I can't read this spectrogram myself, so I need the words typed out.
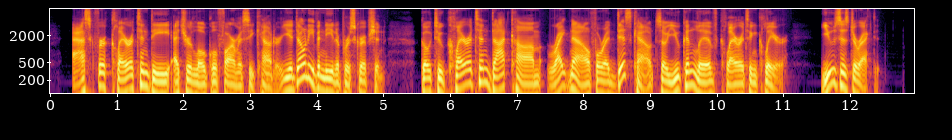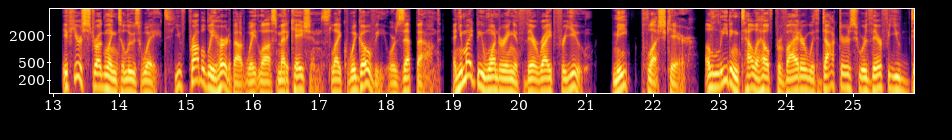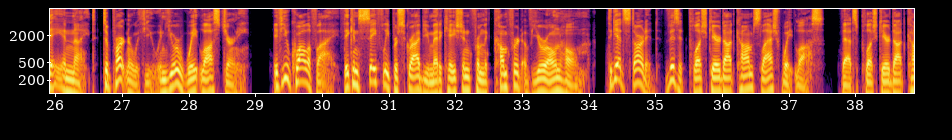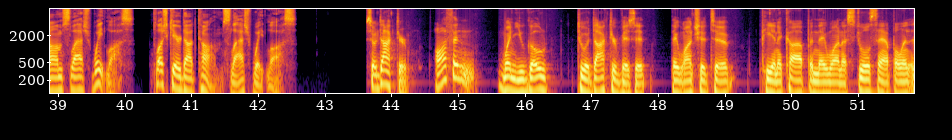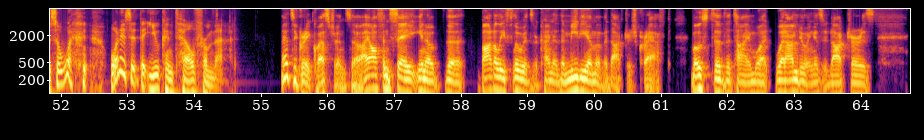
Ask for Claritin D at your local pharmacy counter. You don't even need a prescription. Go to Claritin.com right now for a discount so you can live Claritin Clear. Use as directed. If you're struggling to lose weight, you've probably heard about weight loss medications like Wegovy or Zepbound, and you might be wondering if they're right for you. Meet PlushCare, a leading telehealth provider with doctors who are there for you day and night to partner with you in your weight loss journey. If you qualify, they can safely prescribe you medication from the comfort of your own home. To get started, visit plushcare.com slash weight loss. That's plushcare.com slash weight loss. Plushcare.com slash weight loss. So, doctor, often when you go to a doctor visit, they want you to pee in a cup and they want a stool sample. And so what what is it that you can tell from that? That's a great question. So I often say, you know, the bodily fluids are kind of the medium of a doctor's craft. Most of the time, what what I'm doing as a doctor is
